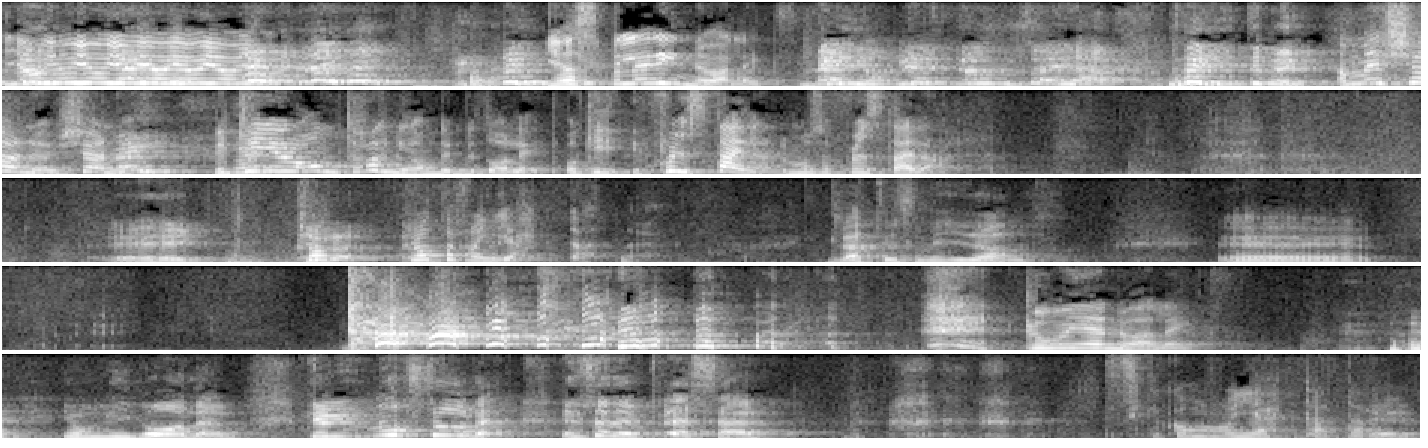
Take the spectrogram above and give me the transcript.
Jo, jo, jo, jo, jo, jo, jo. Jag spelar in nu Alex. Nej, jag vet inte vad jag ska säga! Nej, inte nu! Ja men kör nu, kör nu. Vi kan göra omtagning om det blir dåligt. Okej, freestyla. Du måste freestyla. Eh, Pra- prata från hjärtat nu. grattis Emilia. Eh, Kom igen nu Alex. Jag blir galen. Kan vi måste ha det? En sån här press här. Det ska komma från hjärtat det här. Okej.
